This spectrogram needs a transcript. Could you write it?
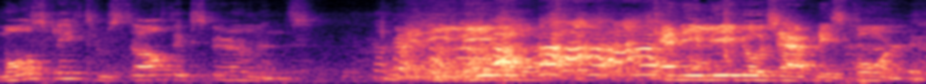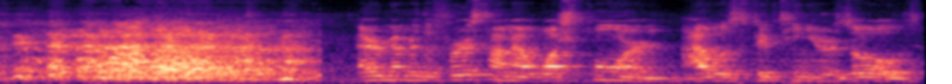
mostly through self-experiment and illegal and illegal Japanese porn. I remember the first time I watched porn, I was 15 years old.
